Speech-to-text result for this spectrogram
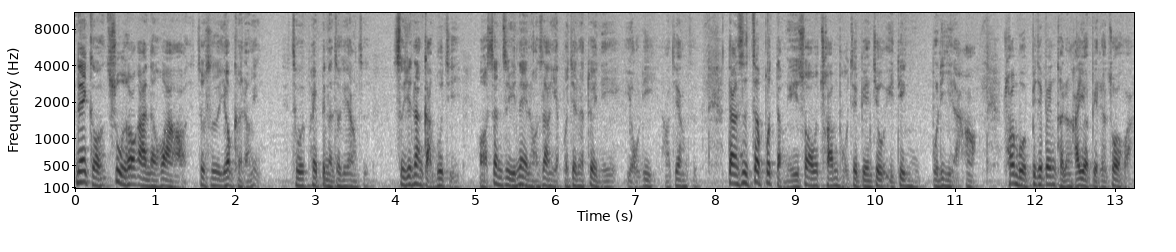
那个诉讼案的话，哈，就是有可能就会会变成这个样子，时间上赶不及哦，甚至于内容上也不见得对你有利啊，这样子。但是这不等于说川普这边就一定不利了哈，川普这边可能还有别的做法。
